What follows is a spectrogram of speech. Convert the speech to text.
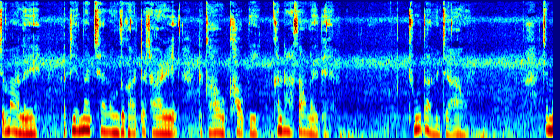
ကျမလည်းအပြင်ဘက်ခြံလုံးစကားတက်ထားတဲ့တကားကိုခောက်ပြီးခဏဆောင်လိုက်တယ်ထူးတာမကြောက်ကျမ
